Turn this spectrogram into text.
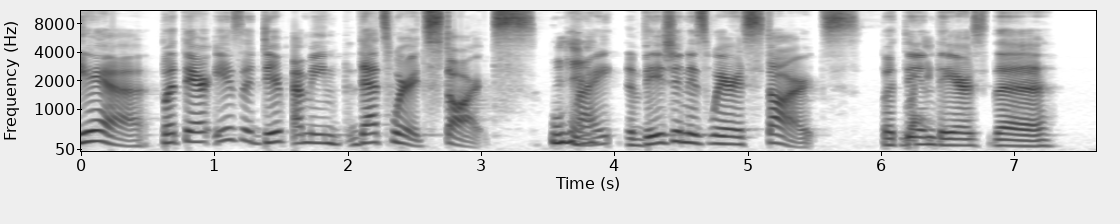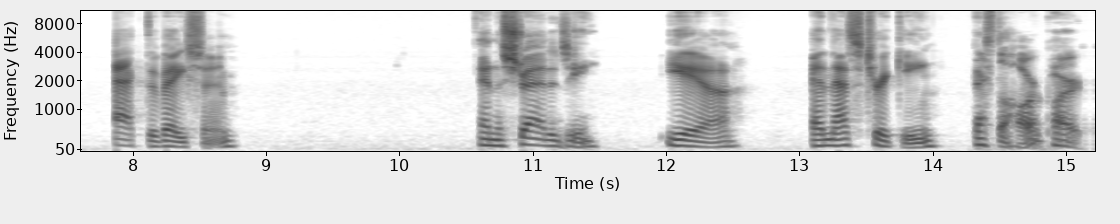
Yeah, but there is a diff. I mean, that's where it starts, Mhm. right? The vision is where it starts, but then Right. there's the activation. And the strategy. Yeah, and that's tricky. That's the hard part.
